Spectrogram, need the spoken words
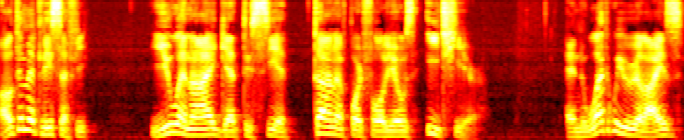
Ultimately, Safi, you and I get to see a ton of portfolios each year. And what we realize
